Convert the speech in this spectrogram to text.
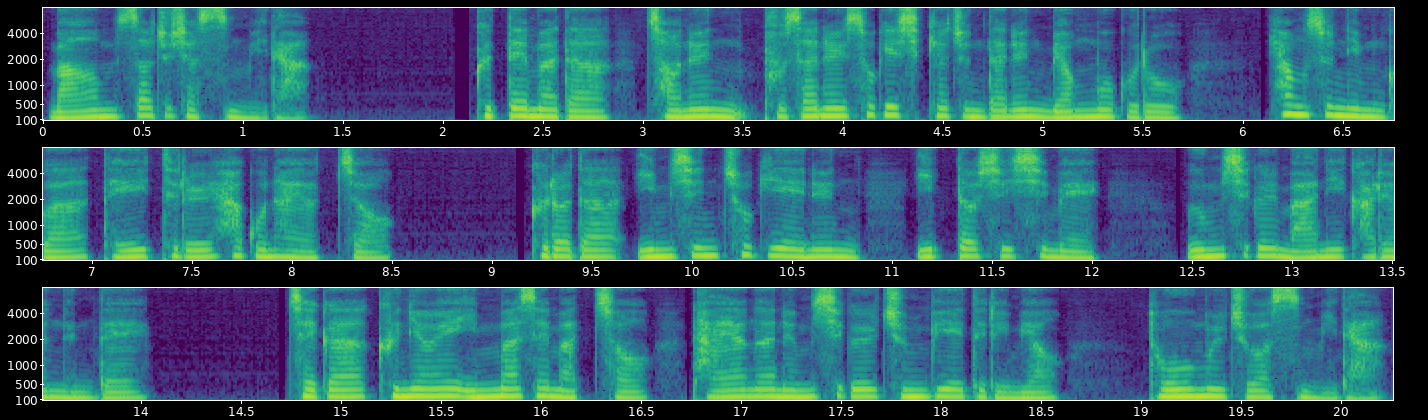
마음 써주셨습니다. 그때마다 저는 부산을 소개시켜준다는 명목으로 형수님과 데이트를 하곤 하였죠. 그러다 임신 초기에는 입덧이 심해 음식을 많이 가렸는데 제가 그녀의 입맛에 맞춰 다양한 음식을 준비해 드리며 도움을 주었습니다.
